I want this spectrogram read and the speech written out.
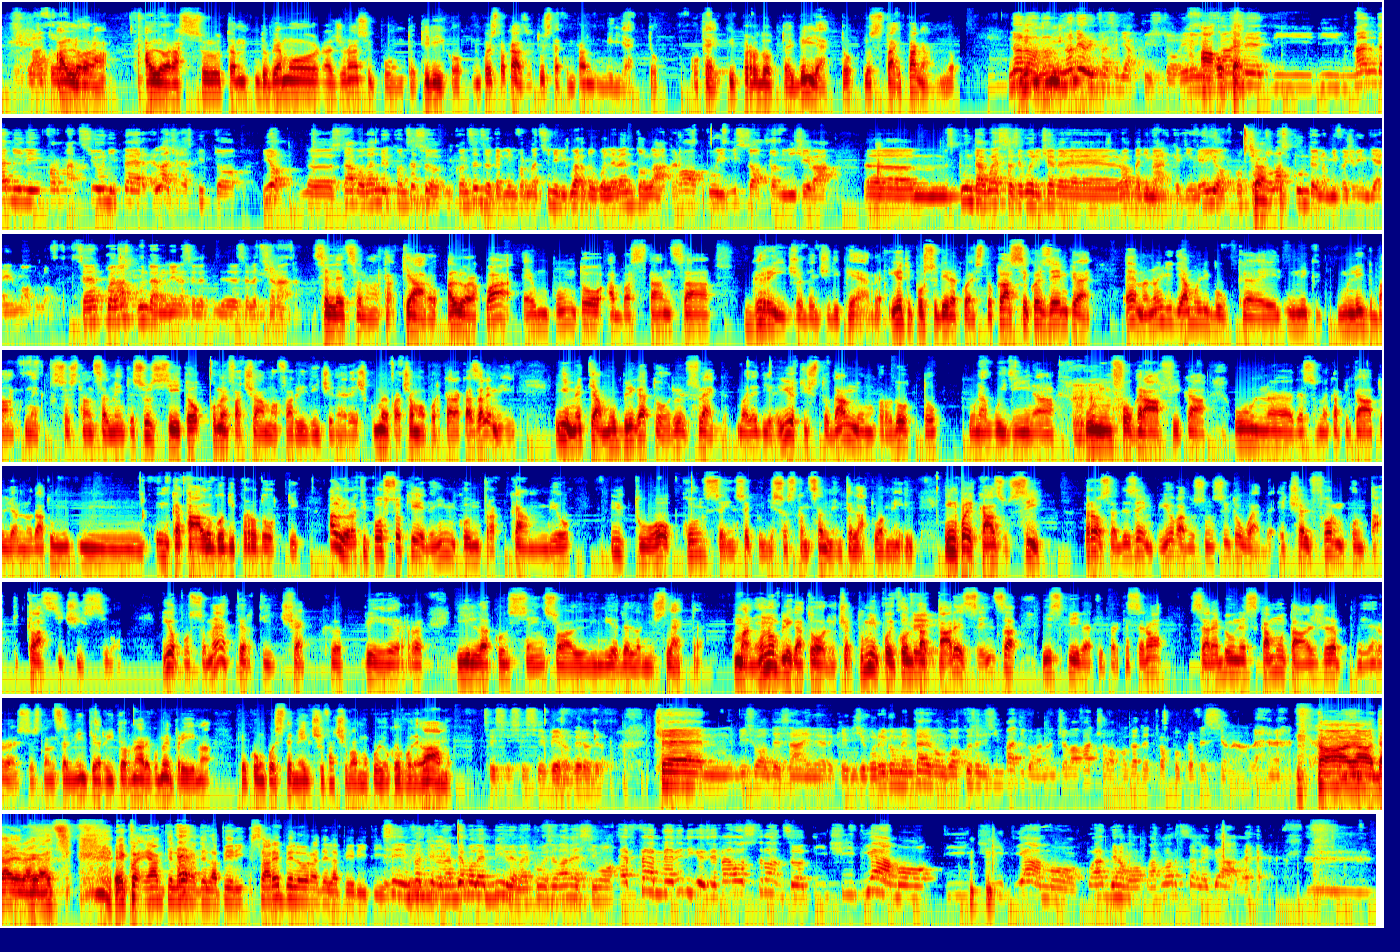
Allora, allora, assolutamente, dobbiamo ragionare sul punto. Ti dico, in questo caso tu stai comprando un biglietto, ok? Il prodotto è il biglietto, lo stai pagando No, no, non, non, ero in fase di acquisto, ero in ah, fase okay. di, di, mandami le informazioni per... E là c'era scritto, io uh, stavo dando il consenso, il consenso, per le informazioni riguardo quell'evento là, però poi lì sotto mi diceva uh, spunta questa se vuoi ricevere roba di marketing. E io ho certo. tolto la spunta e non mi faceva inviare il modulo, se quella spunta non era sele- selezionata. Selezionata, chiaro. Allora, qua è un punto abbastanza grigio del GDPR. Io ti posso dire questo, classico esempio è eh, ma non gli diamo l'ebook, eh, un, lead magnet sostanzialmente sul sito, come facciamo a fare il lead generation, come facciamo a portare a casa le mail? Gli mettiamo obbligatorio il flag, vale a dire io ti sto dando un prodotto, una guidina, un'infografica, un, adesso mi è capitato, gli hanno dato un, un, un catalogo di prodotti. Allora ti posso chiedere in contraccambio il tuo consenso e quindi sostanzialmente la tua mail. In quel caso sì, però se ad esempio io vado su un sito web e c'è il form contatti, classicissimo, io posso metterti il check per il consenso all'invio della newsletter, ma non obbligatorio, cioè tu mi puoi contattare sì. senza iscriverti, perché sennò sarebbe un escamotage per sostanzialmente ritornare come prima, che con queste mail ci facevamo quello che volevamo. Sì, sì, sì, sì, vero, vero, vero. C'è un visual designer che dice vorrei commentare con qualcosa di simpatico ma non ce la faccio, l'avvocato è troppo professionale. No, no, dai ragazzi, è, è anche l'ora eh, dell'aperi- sarebbe l'ora dell'aperitivo. Sì, infatti quindi... non abbiamo le birre ma è come se l'avessimo. FM, vedi che se fai lo stronzo ti citiamo, ti citiamo, qua abbiamo la forza legale.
